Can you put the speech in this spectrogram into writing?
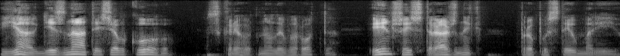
Як дізнатися в кого? скреготнули ворота. Інший стражник пропустив Марію.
